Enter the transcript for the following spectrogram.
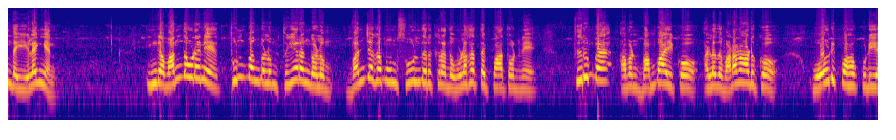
அந்த இளைஞன் இங்கே வந்தவுடனே துன்பங்களும் துயரங்களும் வஞ்சகமும் சூழ்ந்திருக்கிற அந்த உலகத்தை பார்த்த உடனே திரும்ப அவன் பம்பாய்க்கோ அல்லது வடநாடுக்கோ ஓடி போகக்கூடிய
